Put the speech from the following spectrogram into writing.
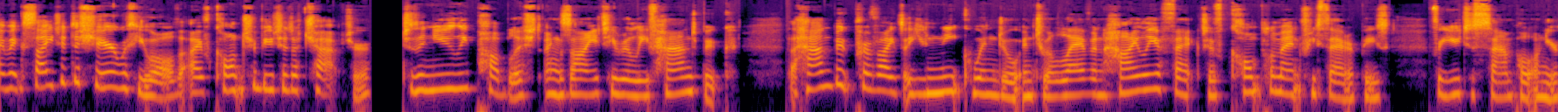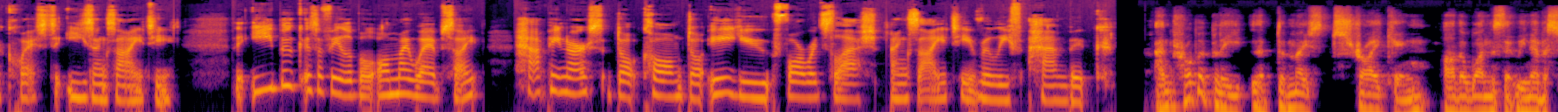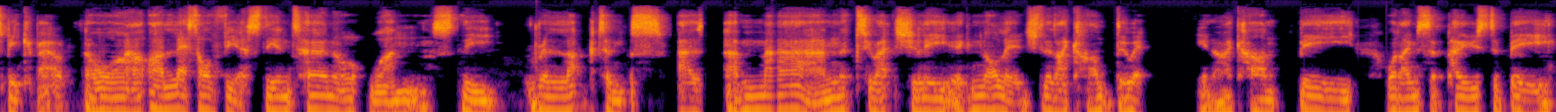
I'm excited to share with you all that I've contributed a chapter to the newly published Anxiety Relief Handbook. The handbook provides a unique window into 11 highly effective complementary therapies for you to sample on your quest to ease anxiety. The ebook is available on my website, happynurse.com.au forward slash anxiety relief handbook. And probably the, the, most striking are the ones that we never speak about or are, are less obvious, the internal ones, the reluctance as a man to actually acknowledge that I can't do it. You know, I can't be what I'm supposed to be.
